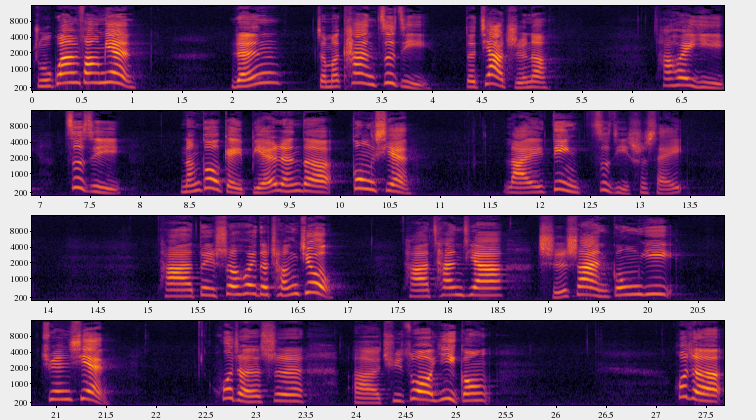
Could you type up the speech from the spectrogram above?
主观方面，人怎么看自己的价值呢？他会以自己能够给别人的贡献来定自己是谁。他对社会的成就，他参加慈善公益捐献，或者是呃去做义工，或者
